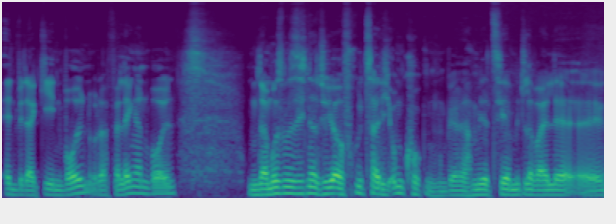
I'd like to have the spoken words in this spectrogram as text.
entweder gehen wollen oder verlängern wollen. Und da muss man sich natürlich auch frühzeitig umgucken. Wir haben jetzt hier mittlerweile äh,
